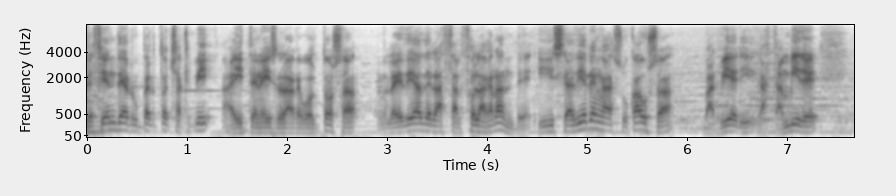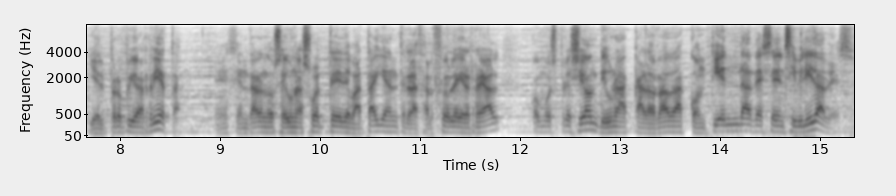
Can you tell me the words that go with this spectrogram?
Defiende Ruperto Chacpi, ahí tenéis la revoltosa, la idea de la zarzuela grande y se adhieren a su causa Barbieri, Gastambide y el propio Arrieta, engendrándose una suerte de batalla entre la zarzuela y el real como expresión de una calorada contienda de sensibilidades.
